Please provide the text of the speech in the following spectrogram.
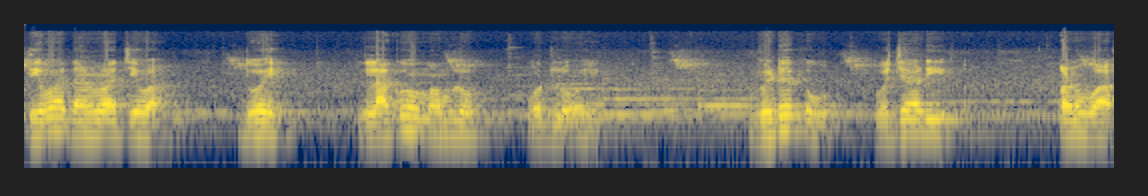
દેવા દાણવા જેવા દોય લાગો મામલો વડલોય વેઢક વજાડી અણવાર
